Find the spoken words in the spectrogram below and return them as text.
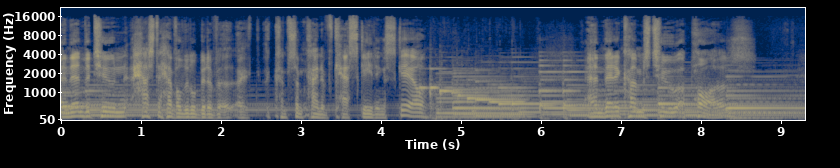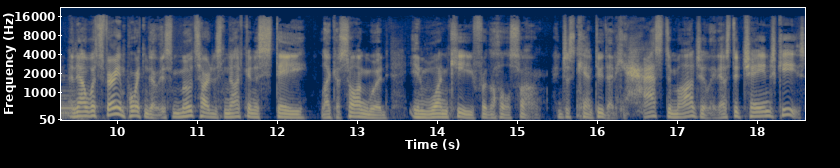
And then the tune has to have a little bit of a, a, a, some kind of cascading scale. And then it comes to a pause. And now, what's very important though is Mozart is not going to stay like a song would in one key for the whole song. He just can't do that. He has to modulate, has to change keys,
